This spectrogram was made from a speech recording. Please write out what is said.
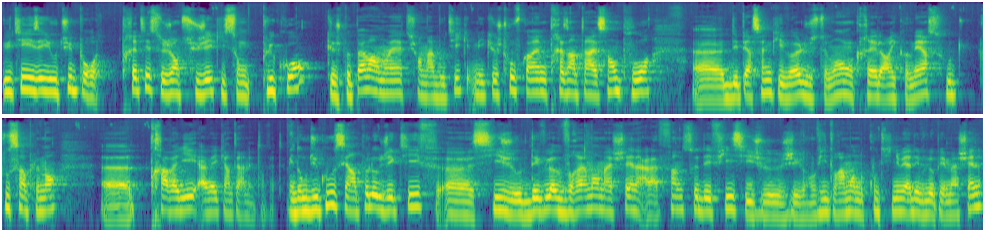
utiliser YouTube pour traiter ce genre de sujets qui sont plus courts, que je peux pas vraiment mettre sur ma boutique, mais que je trouve quand même très intéressant pour euh, des personnes qui veulent justement créer leur e-commerce ou tout simplement euh, travailler avec Internet en fait. Et donc du coup, c'est un peu l'objectif. Euh, si je développe vraiment ma chaîne à la fin de ce défi, si j'ai envie vraiment de continuer à développer ma chaîne,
